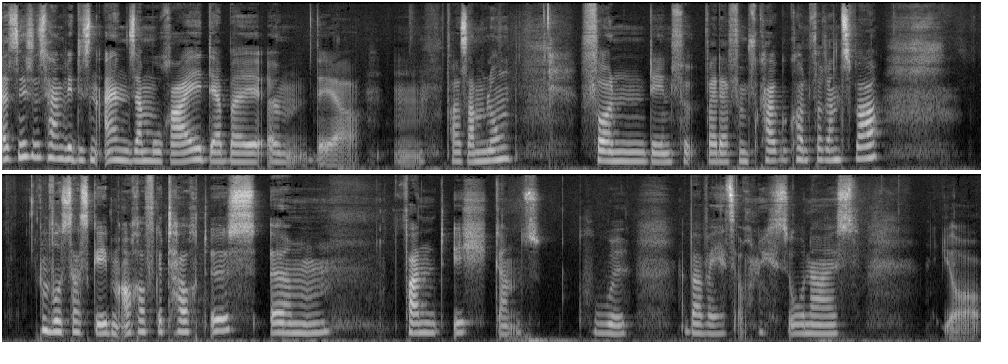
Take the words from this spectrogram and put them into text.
Als nächstes haben wir diesen einen Samurai, der bei ähm, der äh, Versammlung von den bei der 5K-Konferenz war, wo das Geben auch aufgetaucht ist. Ähm, fand ich ganz cool. Aber war jetzt auch nicht so nice. Ja.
